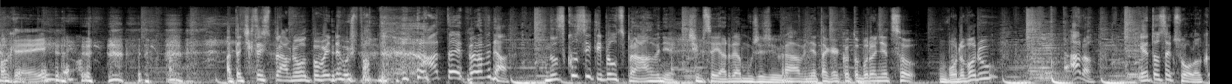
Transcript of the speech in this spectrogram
OK. A teď chceš správnou odpověď nebo špatnou? A to je pravda. No zkus si typnout správně, čím se Jarda může živit. Právně, tak jako to bude něco vodovodu? Ano, je to sexuolog,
